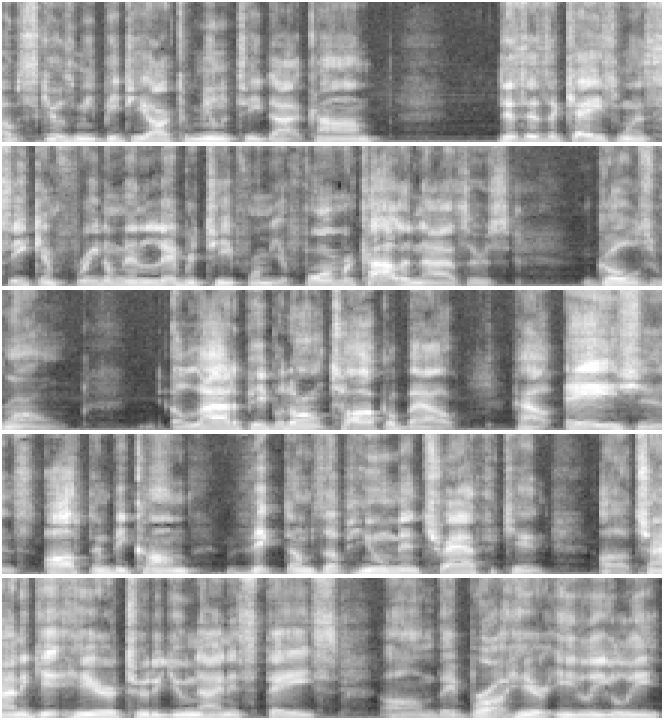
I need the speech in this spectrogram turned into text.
uh, excuse me, BTRcommunity.com. This is a case when seeking freedom and liberty from your former colonizers goes wrong. A lot of people don't talk about how Asians often become victims of human trafficking, uh, trying to get here to the United States. Um, they brought here illegally,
